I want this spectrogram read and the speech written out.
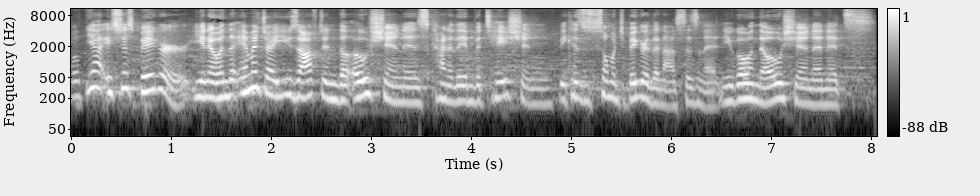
what? Yeah, it's just bigger, you know. And the image I use often, the ocean is kind of the invitation because it's so much bigger than us, isn't it? You go in the ocean and it's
